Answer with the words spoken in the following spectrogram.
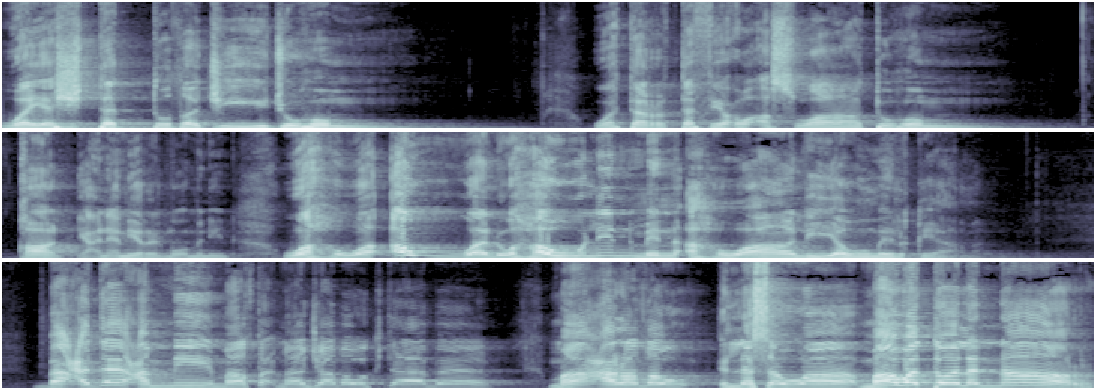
ويشتد ضجيجهم. وترتفع أصواتهم. قال يعني أمير المؤمنين وهو أول هول من أهوال يوم القيامة. بعد عمي ما ط... ما جابوا كتابة ما عرضوا إلا سواه ما ودوا للنار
